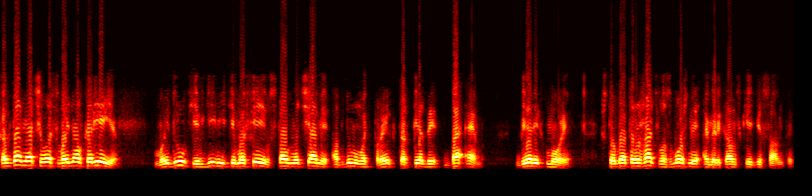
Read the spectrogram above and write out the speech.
Когда началась война в Корее, мой друг Евгений Тимофеев стал ночами обдумывать проект торпеды БМ «Берег моря», чтобы отражать возможные американские десанты.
